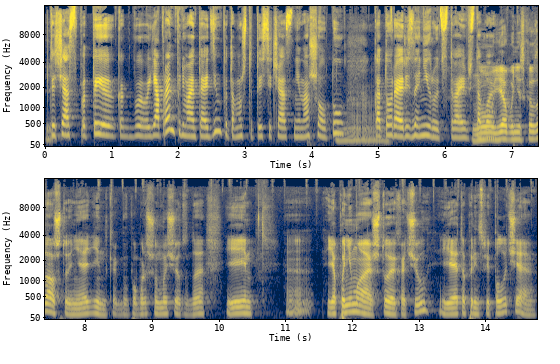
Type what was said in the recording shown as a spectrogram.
Ты сейчас, ты как бы, я правильно понимаю, ты один, потому что ты сейчас не нашел ту, а... которая резонирует с твоим с тобой. Ну, я бы не сказал, что я не один, как бы по большому счету, да. И э, я понимаю, что я хочу, и я это, в принципе, получаю.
